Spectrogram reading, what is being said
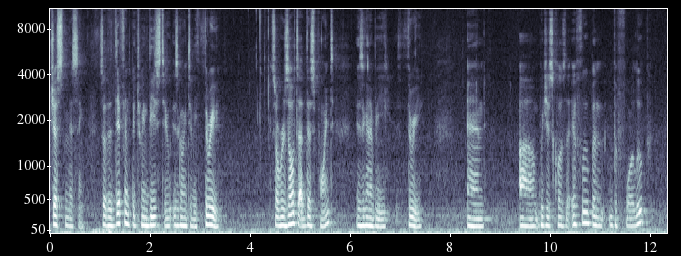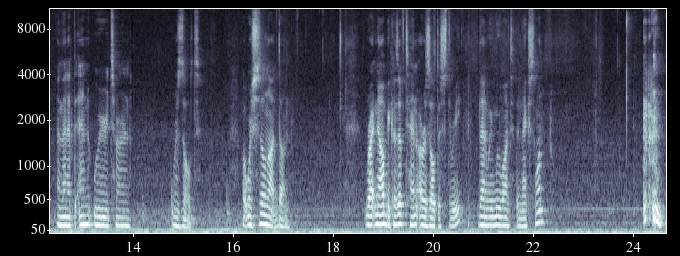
just missing. So the difference between these two is going to be 3. So result at this point is going to be 3. And uh, we just close the if loop and the for loop. And then at the end, we return result. But we're still not done. Right now, because of 10, our result is 3. Then we move on to the next one.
